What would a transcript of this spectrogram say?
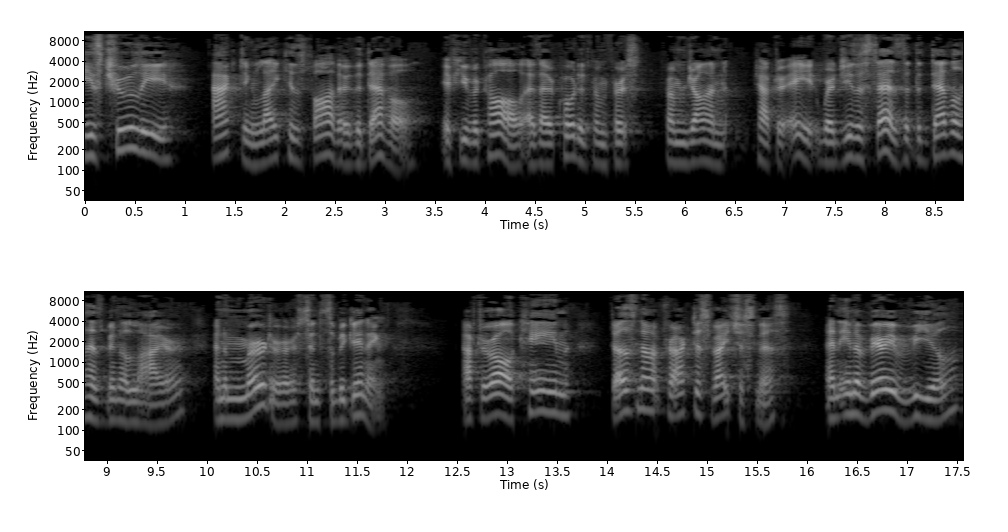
He's truly acting like his father, the devil. If you recall, as I quoted from first from John chapter 8, where Jesus says that the devil has been a liar and a murderer since the beginning. After all, Cain does not practice righteousness, and in a very real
